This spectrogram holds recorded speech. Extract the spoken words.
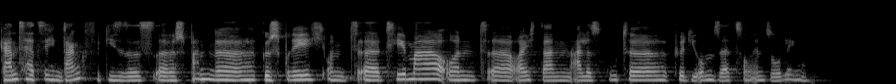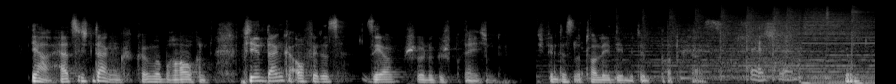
Ganz herzlichen Dank für dieses äh, spannende Gespräch und äh, Thema und äh, euch dann alles Gute für die Umsetzung in Solingen. Ja, herzlichen Dank, können wir brauchen. Vielen Dank auch für das sehr schöne Gespräch. Ich finde das eine tolle Idee mit dem Podcast. Sehr schön. Ja.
